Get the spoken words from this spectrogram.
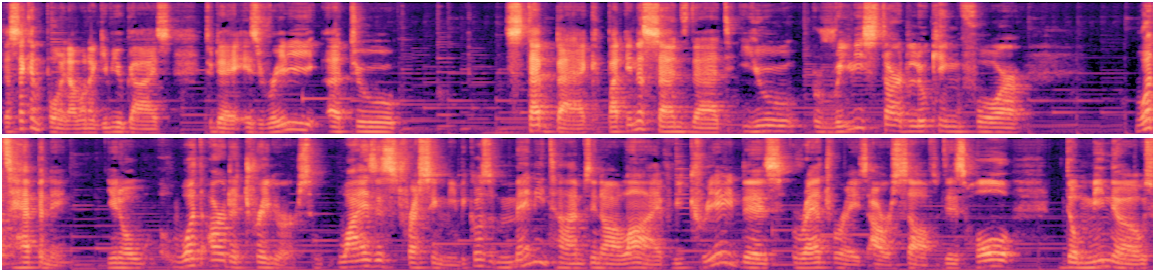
The second point i want to give you guys today is really uh, to step back, but in a sense that you really start looking for what's happening. You know, what are the triggers? Why is it stressing me? Because many times in our life, we create this rat race ourselves, this whole dominoes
